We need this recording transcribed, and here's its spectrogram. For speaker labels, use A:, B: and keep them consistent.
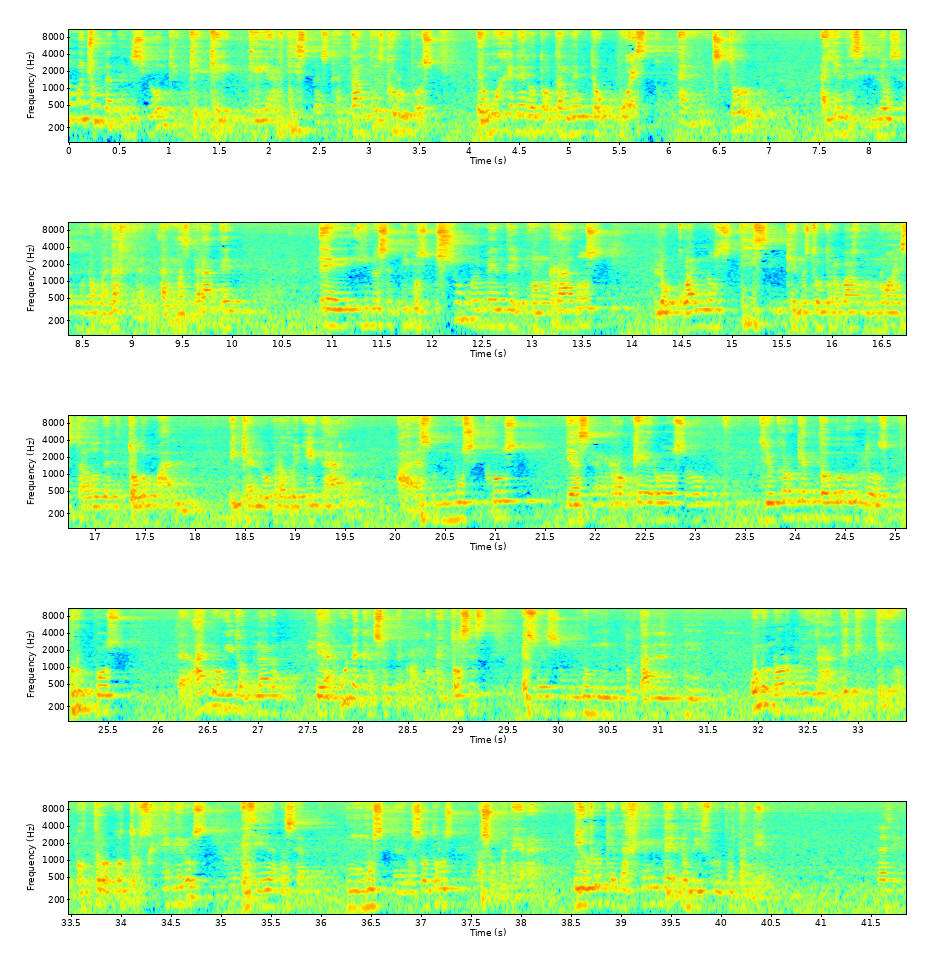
A: mucho la atención que, que, que, que artistas, cantantes, grupos de un género totalmente opuesto al nuestro hayan decidido hacer un homenaje al, al más grande eh, y nos sentimos sumamente honrados, lo cual nos dice que nuestro trabajo no ha estado del todo mal y que ha logrado llegar a esos músicos, ya sean rockeros o yo creo que todos los grupos eh, han oído hablar de alguna canción de rock. Entonces, eso es un, un total, un, un, honor muy grande que, que otro, otros géneros decidan hacer música de nosotros a su manera. Y yo creo que la gente lo disfruta también.
B: Gracias.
